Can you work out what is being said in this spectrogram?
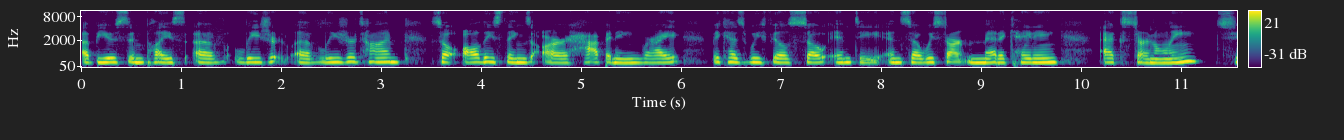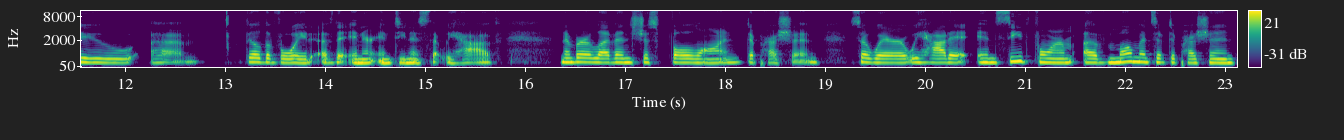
abuse in place of leisure of leisure time so all these things are happening right because we feel so empty and so we start medicating externally to um, fill the void of the inner emptiness that we have Number 11 is just full on depression. So, where we had it in seed form of moments of depression,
